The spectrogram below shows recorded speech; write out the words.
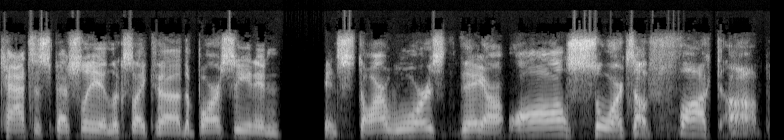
cats, especially. It looks like uh, the bar scene in in Star Wars. They are all sorts of fucked up.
